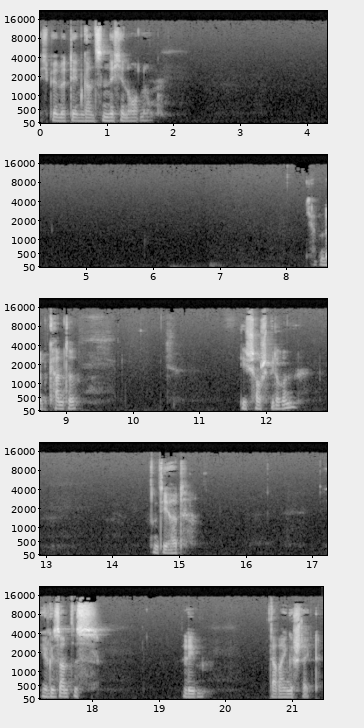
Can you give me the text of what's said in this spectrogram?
Ich bin mit dem Ganzen nicht in Ordnung. Ich habe eine Bekannte, die Schauspielerin. Und die hat ihr gesamtes Leben da reingesteckt.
